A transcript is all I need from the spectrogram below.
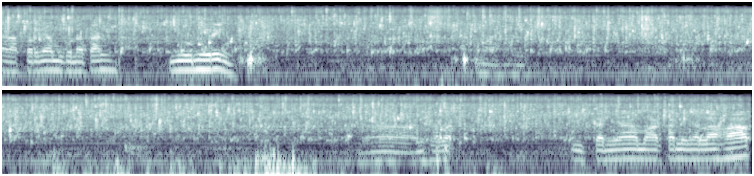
aeratornya menggunakan uniring Nah, ini. Nah, ini sahabat. Ikannya makan dengan lahap.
